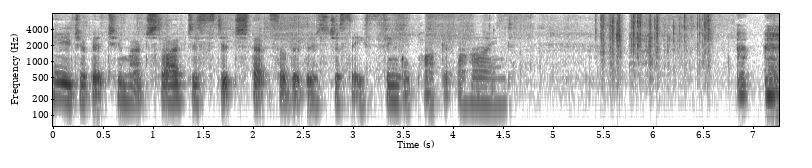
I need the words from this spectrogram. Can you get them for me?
page a bit too much. So I've just stitched that so that there's just a single pocket behind.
